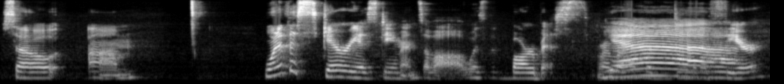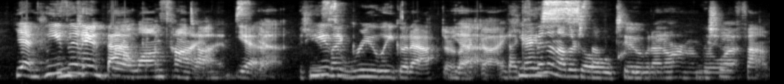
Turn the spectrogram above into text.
So, um, one of the scariest demons of all was the Barbas. Remember? Yeah. the demon of fear. Yeah, and he's He in it for a long time. times, Yeah, yeah. But he's, he's, like- really good actor. that guy. that he's guy's been in other so stuff too, but I don't remember We what. have found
